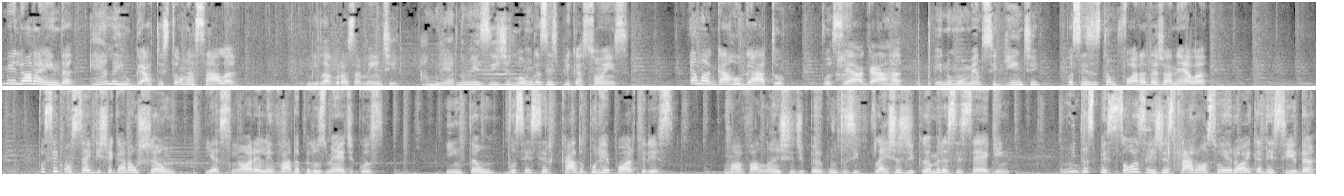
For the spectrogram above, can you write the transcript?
Melhor ainda, ela e o gato estão na sala. Milagrosamente, a mulher não exige longas explicações. Ela agarra o gato, você a agarra e no momento seguinte, vocês estão fora da janela. Você consegue chegar ao chão e a senhora é levada pelos médicos. E então você é cercado por repórteres. Uma avalanche de perguntas e flechas de câmera se seguem. Muitas pessoas registraram a sua heróica descida,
